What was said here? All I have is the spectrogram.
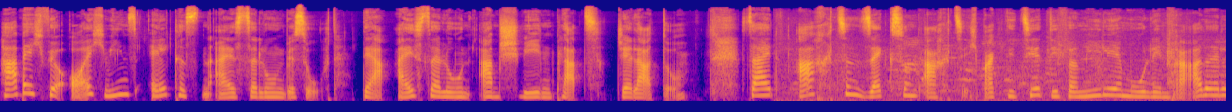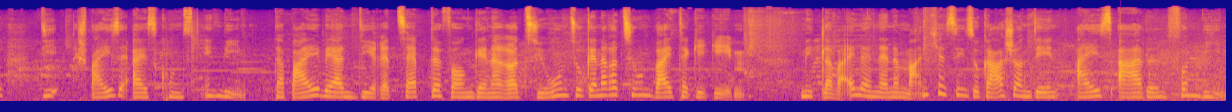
habe ich für euch Wiens ältesten Eissalon besucht, der Eissalon am Schwedenplatz, Gelato. Seit 1886 praktiziert die Familie Molim-Bradel die Speiseeiskunst in Wien. Dabei werden die Rezepte von Generation zu Generation weitergegeben. Mittlerweile nennen manche sie sogar schon den Eisadel von Wien.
